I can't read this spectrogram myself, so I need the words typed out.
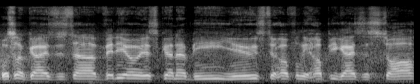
What's up guys? This uh, video is gonna be used to hopefully help you guys install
